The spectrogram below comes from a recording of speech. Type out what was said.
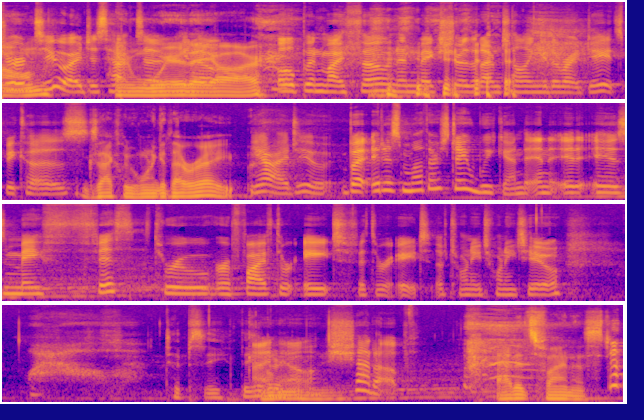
sure do. I just have to where you they know, are. open my phone and make sure that I'm telling you the right dates because Exactly. We want to get that right. yeah, I do. But it is Mother's Day weekend and it is May 5th through or 5 through 8, 5th through 8 of 2022. Wow. Tipsy I theater. know. Shut up. At its finest.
